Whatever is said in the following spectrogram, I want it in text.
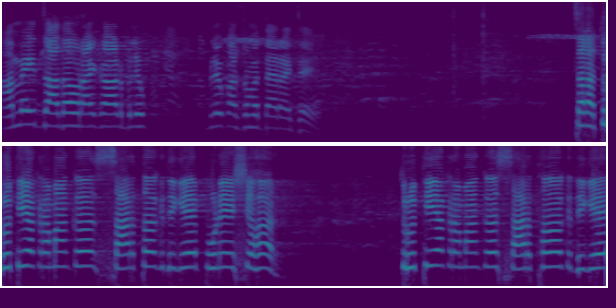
Amit Jadhav Raigad blue blue costume तयार राहायचे. चला तृतीय क्रमांक सार्थक दिघे पुणे शहर. तृतीय क्रमांक सार्थक दिघे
